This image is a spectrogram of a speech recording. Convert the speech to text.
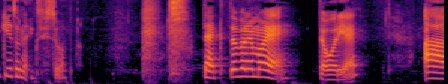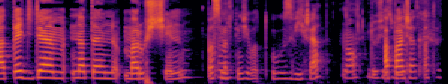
jaký je to neexistovat. Tak, to byly moje teorie. A teď jdem na ten Maruščin, posmrtný život u zvířat. No, duši A pak zvířat a tak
